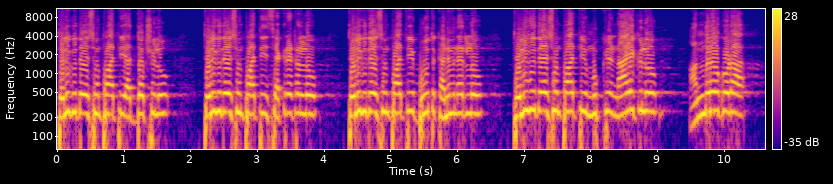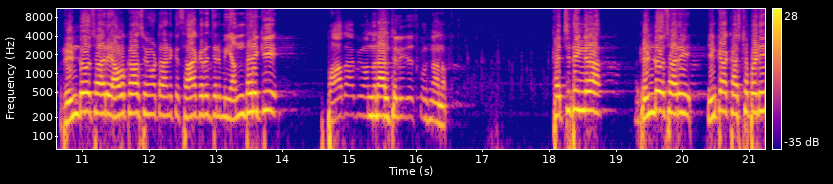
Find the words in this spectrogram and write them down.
తెలుగుదేశం పార్టీ అధ్యక్షులు తెలుగుదేశం పార్టీ సెక్రటరీలు తెలుగుదేశం పార్టీ బూత్ కన్వీనర్లు తెలుగుదేశం పార్టీ ముఖ్య నాయకులు అందరూ కూడా రెండోసారి అవకాశం ఇవ్వడానికి సహకరించిన మీ అందరికీ పాదాభివందనాలు తెలియజేసుకుంటున్నాను. ఖచ్చితంగా రెండోసారి ఇంకా కష్టపడి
